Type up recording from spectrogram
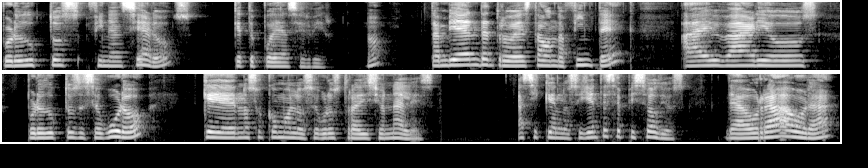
productos financieros que te pueden servir, ¿no? También dentro de esta onda fintech hay varios productos de seguro que no son como los seguros tradicionales. Así que en los siguientes episodios de Ahorra Ahora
